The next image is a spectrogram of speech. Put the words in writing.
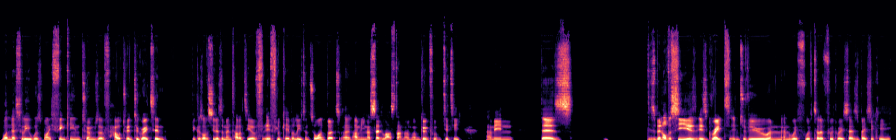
What necessarily was my thinking in terms of how to integrate him because obviously there's a mentality of if Lukeba leaves and so on. But uh, I mean, I said it last time. I'm, I'm going for Umtiti. I mean, there's there's been obviously his, his great interview and and with with Telefoot where he says basically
